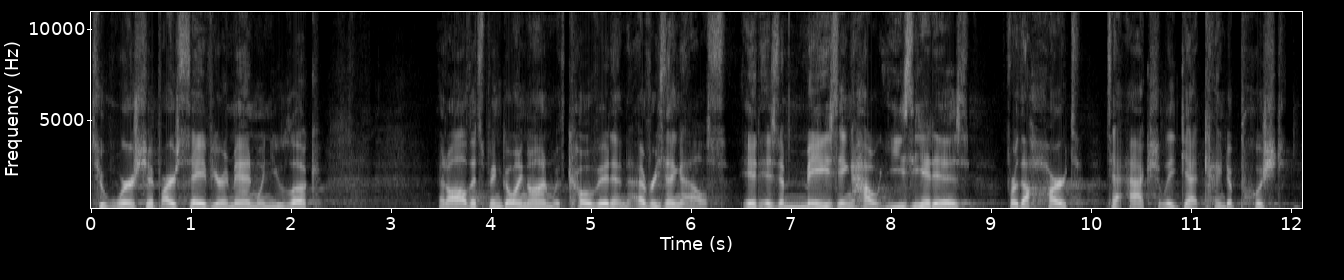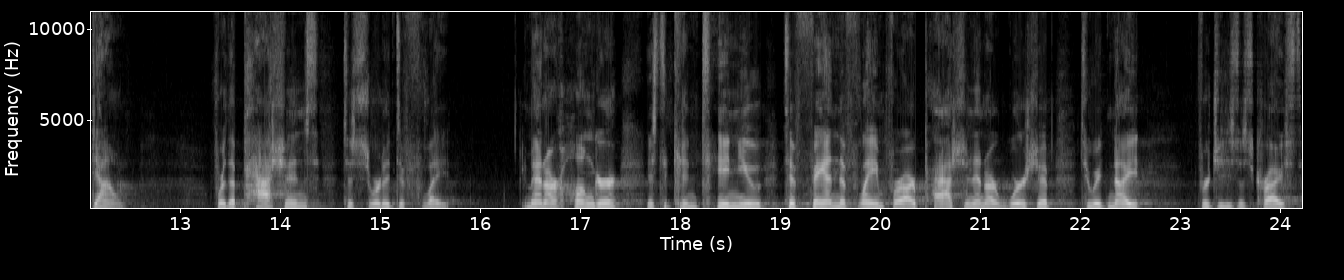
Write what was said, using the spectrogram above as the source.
to worship our Savior. And man, when you look at all that's been going on with COVID and everything else, it is amazing how easy it is for the heart to actually get kind of pushed down, for the passions to sort of deflate. Man, our hunger is to continue to fan the flame for our passion and our worship to ignite for Jesus Christ.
